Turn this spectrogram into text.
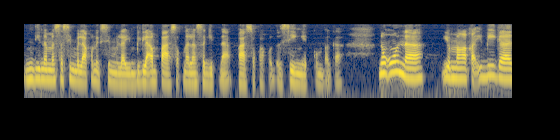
hindi naman sa simula ako nagsimula, yung bigla ang pasok na lang sa gitna, pasok ako doon, singit, kumbaga. Nung una, yung mga kaibigan,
